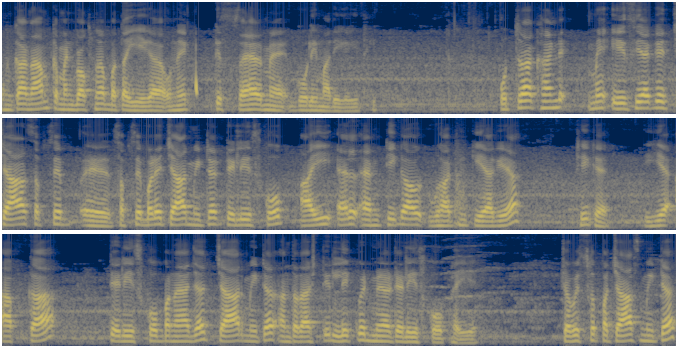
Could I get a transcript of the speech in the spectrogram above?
उनका नाम कमेंट बॉक्स में बताइएगा, उन्हें किस शहर में गोली मारी गई थी। उत्तराखंड में एशिया के चार सबसे सबसे बड़े चार meter telescope I L M T का उद्घाटन किया गया। ठीक है, ये आपका टेलीस्कोप बनाया जाए। चार मीटर अंतर्राष्ट्रीय लिक्विड मिरर टेलीस्कोप है ये। चौबीस सौ पचास मीटर।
